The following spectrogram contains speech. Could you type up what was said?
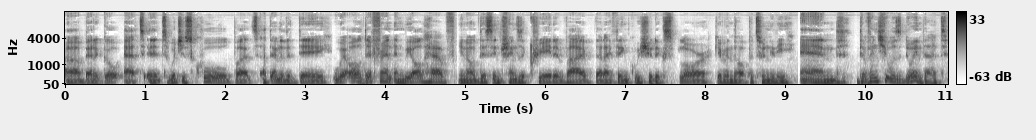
a better go at it which is cool. But at the end of the day we're all different and we all have you know this intrinsic creative vibe that i think we should explore given the opportunity. And Da Vinci was doing that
